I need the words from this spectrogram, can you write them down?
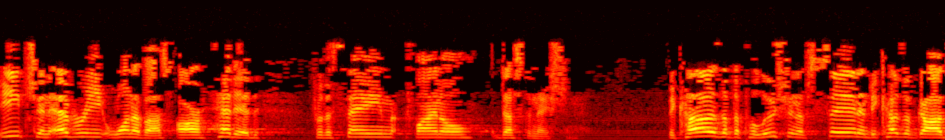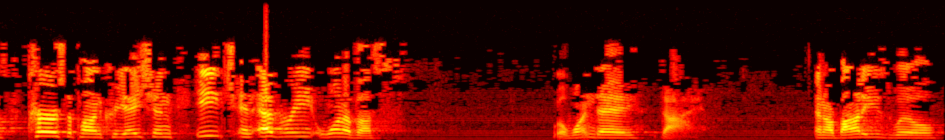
Each and every one of us are headed for the same final destination because of the pollution of sin and because of God's curse upon creation, each and every one of us will one day die. And our bodies will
